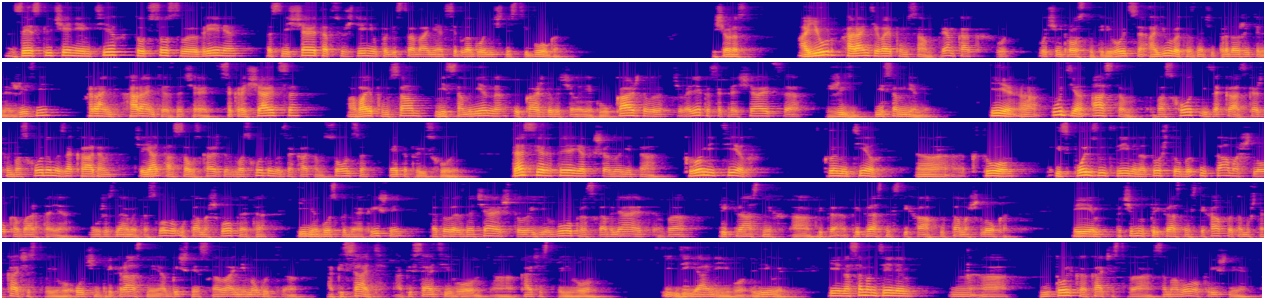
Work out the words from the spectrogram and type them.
За исключением тех, кто все свое время посвящает обсуждению повествования о всеблагой личности Бога. Еще раз. Аюр харанти вайпумсам. Прям как вот очень просто переводится. Аюр это значит продолжительность жизни, Харанти означает сокращается, а вайпумсам, несомненно, у каждого человека. У каждого человека сокращается жизнь, несомненно. И а, удьян астам, восход и закат, с каждым восходом и закатом, чаят асау, с каждым восходом и закатом солнца это происходит. Тасверте ядкшанунита, кроме тех, кроме тех, а, кто используют время на то, чтобы утама шлока вартая. Мы уже знаем это слово. Утама шлока – это имя Господа Кришны, которое означает, что его прославляет в прекрасных, а, прекрасных стихах у Тама Шлока. И почему в прекрасных стихах? Потому что качество его очень прекрасное, и обычные слова не могут а, описать, описать его а, качество, его деяния, его ливы. И на самом деле не только качество самого Кришны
